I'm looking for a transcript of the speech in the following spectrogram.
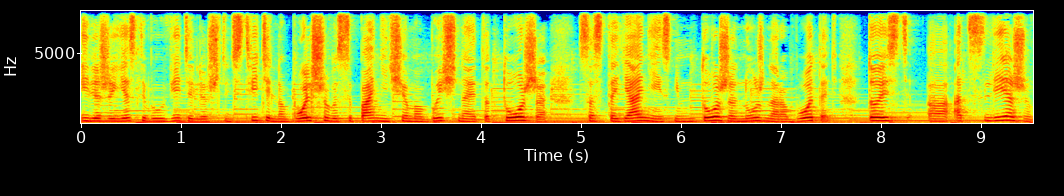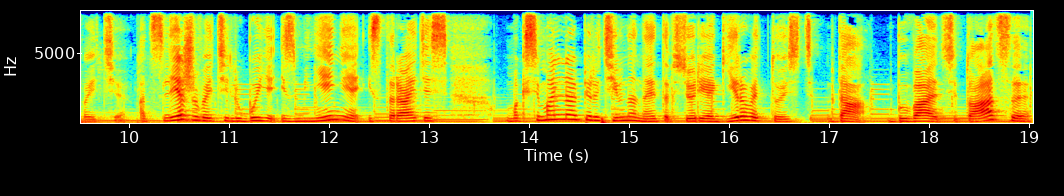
Или же если вы увидели, что действительно больше высыпаний, чем обычно, это тоже состояние, и с ним тоже нужно работать. То есть а, отслеживайте, отслеживайте любые изменения и старайтесь максимально оперативно на это все реагировать. То есть, да, бывают ситуации,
